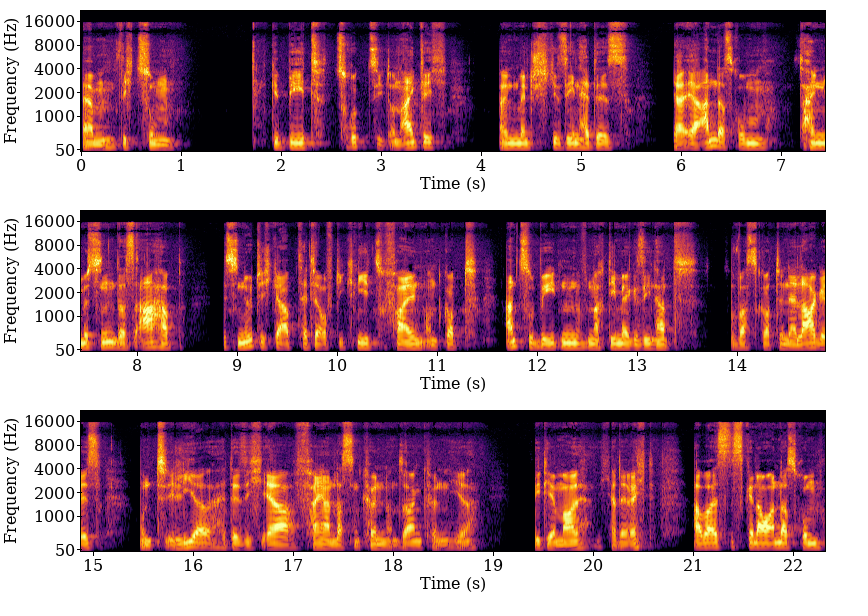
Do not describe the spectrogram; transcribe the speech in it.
ähm, sich zum Gebet zurückzieht. Und eigentlich, ein menschlich gesehen, hätte es ja eher andersrum sein müssen, dass Ahab es nötig gehabt hätte, auf die Knie zu fallen und Gott anzubeten, nachdem er gesehen hat, zu was Gott in der Lage ist. Und Elia hätte sich eher feiern lassen können und sagen können, hier, Seht ihr mal, ich hatte recht. Aber es ist genau andersrum.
